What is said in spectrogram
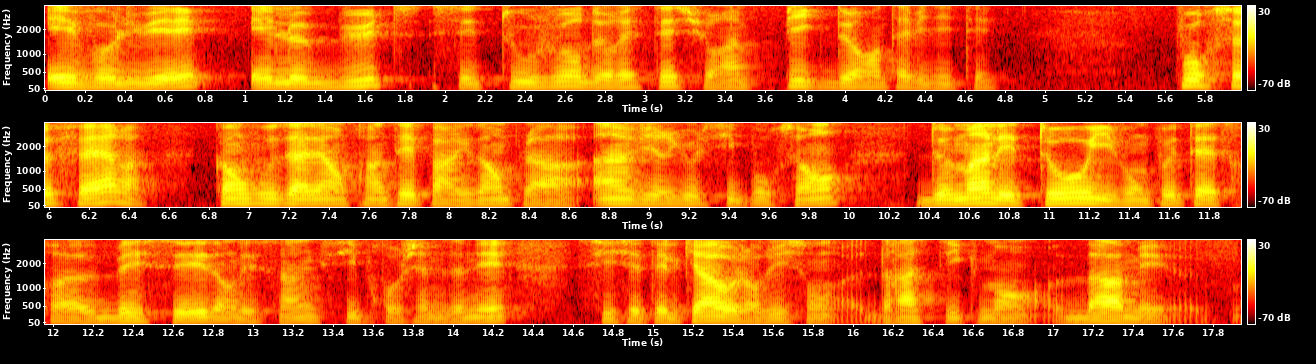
évoluer et le but, c'est toujours de rester sur un pic de rentabilité. Pour ce faire, quand vous allez emprunter par exemple à 1,6%, demain les taux, ils vont peut-être euh, baisser dans les 5-6 prochaines années si c'était le cas. Aujourd'hui, ils sont drastiquement bas, mais euh,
